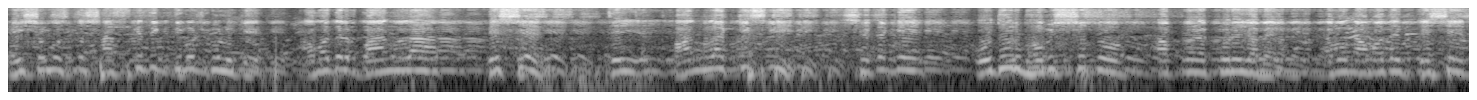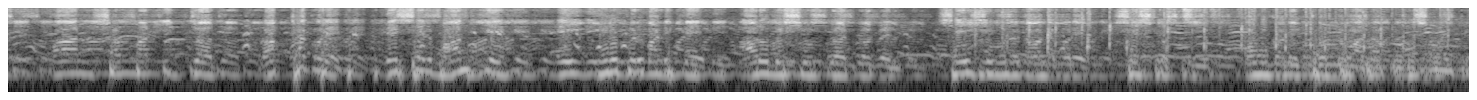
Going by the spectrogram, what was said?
এই সমস্ত সাংস্কৃতিক দিবসগুলোকে, আমাদের বাংলা দেশের যে বাংলা কৃষ্টি, সেটাকে অদূর ভবিষ্যতেও আপনারা করে যাবেন এবং আমাদের দেশের মান, সম্মান, ইজ্জত রক্ষা করে দেশের মানকে এই ইউরোপের মাটিতে আরও বেশি উন্নয়ন করবেন। সেই শুভকামনা করে শেষ করছি। অনেক অনেক ধন্যবাদ আপনাদের সবাইকে।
